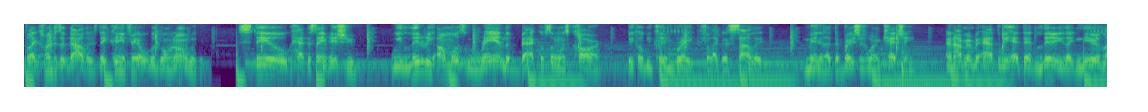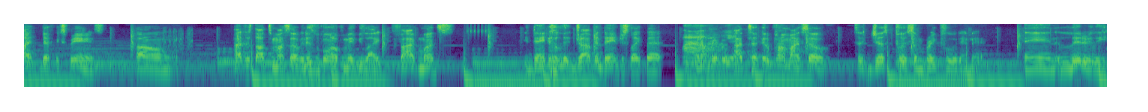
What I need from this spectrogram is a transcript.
for like hundreds of dollars. They couldn't even figure out what was going on with it. Still had the same issue. We literally almost ran the back of someone's car because we couldn't brake for like a solid minute. Like the brakes just weren't catching. And I remember after we had that literally like near life death experience, um, I just thought to myself, and this was going on for maybe like five months. Dangerous driving dangerous like that. And I wow. remember yeah. I took it upon myself to just put some brake fluid in there. And literally,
